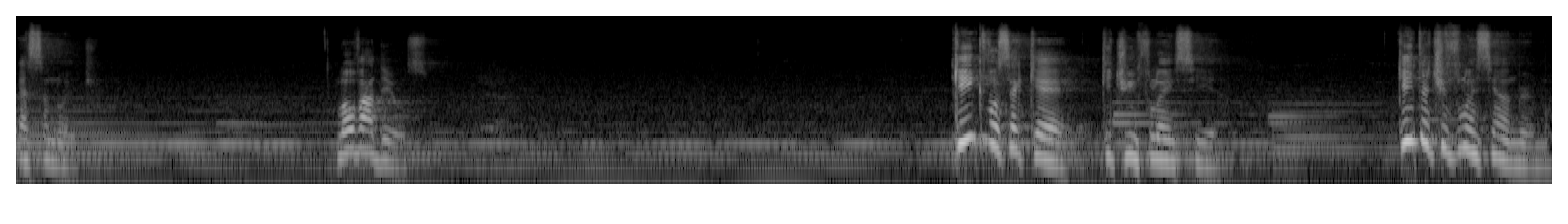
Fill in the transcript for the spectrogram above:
essa noite. Louva a Deus. Quem que você quer que te influencia? Quem está te influenciando, meu irmão?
